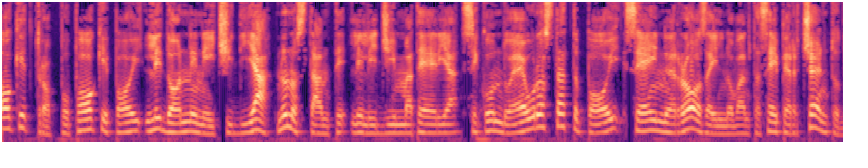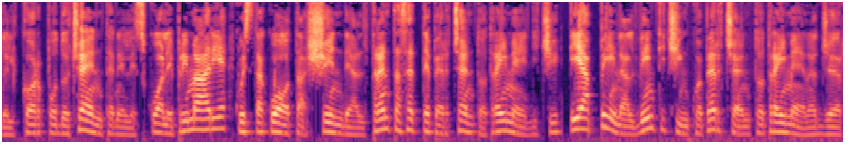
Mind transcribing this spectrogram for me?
poche, troppo poche poi le donne nei CDA, nonostante le leggi in materia. Secondo Eurostat, poi, se è in rosa il 96% del corpo docente nelle scuole primarie, questa quota scende al 37% tra i medici e appena al 25% tra i manager.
